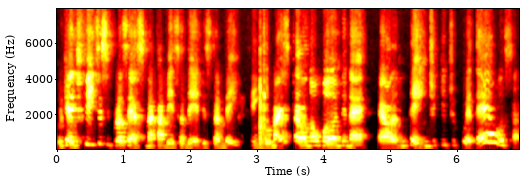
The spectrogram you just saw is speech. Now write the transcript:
Porque é difícil esse processo na cabeça deles também. Sim. Por mais que ela não mame, né? Ela entende que, tipo, é dela, sabe?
